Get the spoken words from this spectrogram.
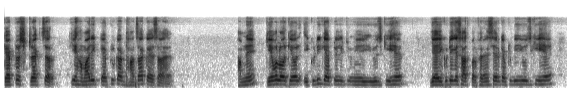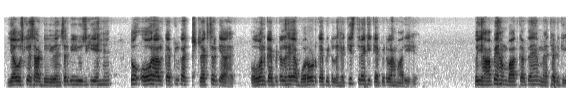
कैपिटल स्ट्रक्चर कि हमारी कैपिटल का ढांचा कैसा है? हमने केवल और केवल इक्विटी कैपिटल यूज़ की है या इक्विटी के साथ प्रेफरेंस शेयर कैपिटल भी यूज़ की है या उसके साथ डिवेंचर भी यूज़ किए हैं? तो ओवरऑल कैपिटल का स्ट्रक्चर क्या है? ओवन कैपिटल है या बोरोड कैपिटल है, किस तरह की कैपिटल हमारी है? तो यहाँ पे हम बात करते हैं मेथड की,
